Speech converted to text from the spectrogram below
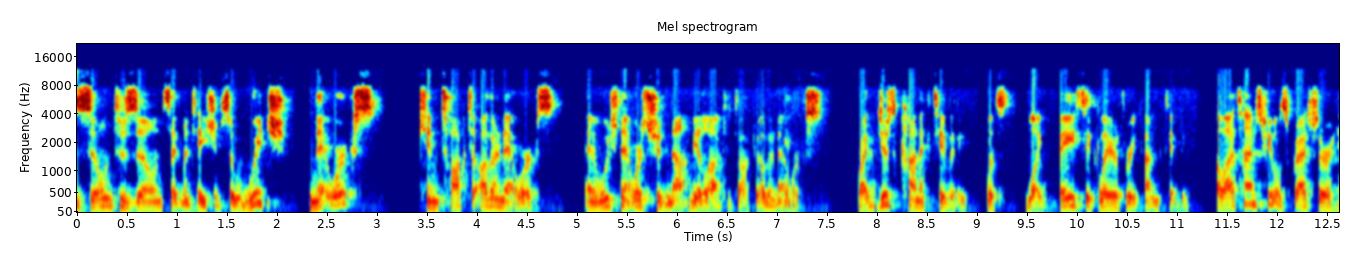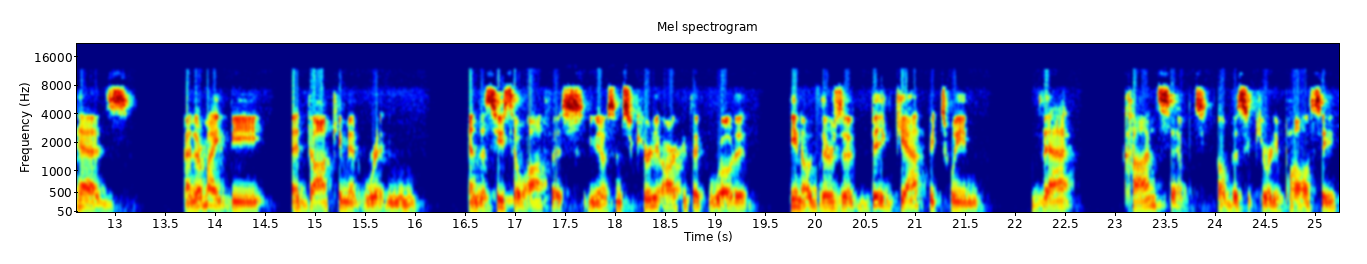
zone to zone segmentation. So, which networks can talk to other networks and which networks should not be allowed to talk to other networks, right? Just connectivity. Let's like basic layer three connectivity. A lot of times people scratch their heads and there might be a document written in the CISO office. You know, some security architect wrote it. You know, there's a big gap between that concept of the security policy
